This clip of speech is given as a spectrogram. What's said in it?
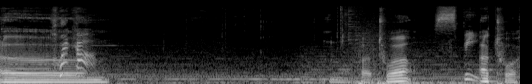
Euh... Non, pas à toi. À toi.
